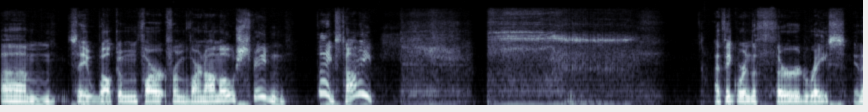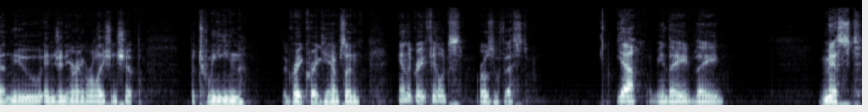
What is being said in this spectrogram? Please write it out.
Um, say, "Welcome far from Värnamo, Sweden." Thanks, Tommy. I think we're in the third race in a new engineering relationship between the great Craig Hampson and the great Felix Rosenqvist. Yeah, I mean they they missed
